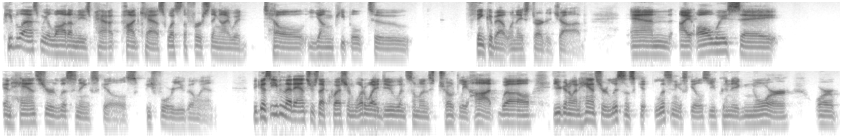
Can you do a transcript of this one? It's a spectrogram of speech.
People ask me a lot on these podcasts what's the first thing I would tell young people to think about when they start a job? And I always say, enhance your listening skills before you go in. Because even that answers that question what do I do when someone's totally hot? Well, if you're going to enhance your listen, listening skills, you can ignore or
